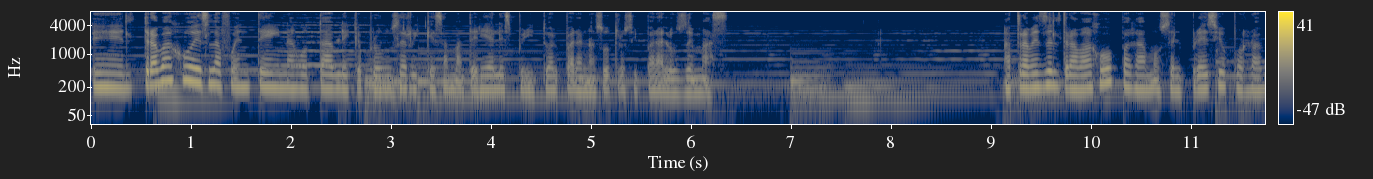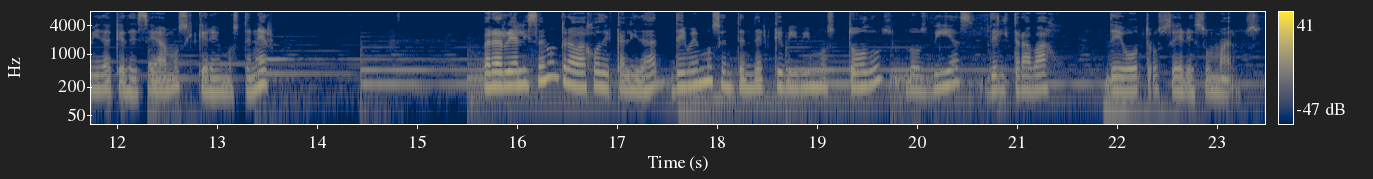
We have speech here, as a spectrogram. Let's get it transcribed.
El trabajo es la fuente inagotable que produce riqueza material y espiritual para nosotros y para los demás. A través del trabajo pagamos el precio por la vida que deseamos y queremos tener. Para realizar un trabajo de calidad debemos entender que vivimos todos los días del trabajo de otros seres humanos.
